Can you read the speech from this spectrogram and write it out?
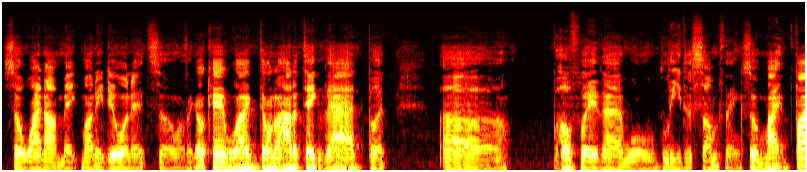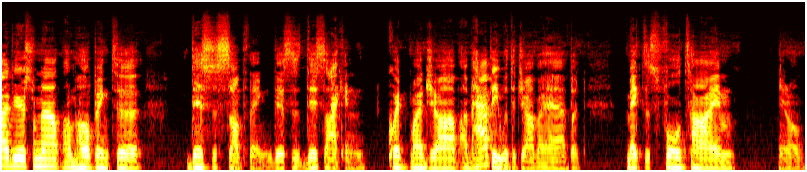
So why not make money doing it? So I was like, okay, well I don't know how to take that, but uh, hopefully that will lead to something. So my five years from now, I'm hoping to this is something. This is this I can quit my job. I'm happy with the job I have, but make this full time. You know,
